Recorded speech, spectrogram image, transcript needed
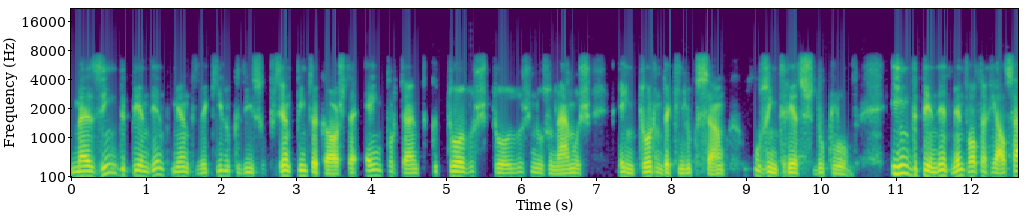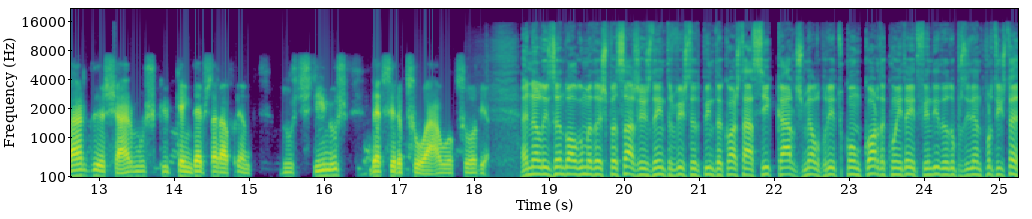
mas independentemente daquilo que disse o Presidente Pinto da Costa, é importante que todos, todos nos unamos em torno daquilo que são os interesses do clube. Independentemente, volto a realçar, de acharmos que quem deve estar à frente dos destinos deve ser a pessoa A ou a pessoa B. Analisando alguma das passagens da entrevista de Pinto da Costa à SIC, Carlos Melo Brito concorda com a ideia defendida do presidente portista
